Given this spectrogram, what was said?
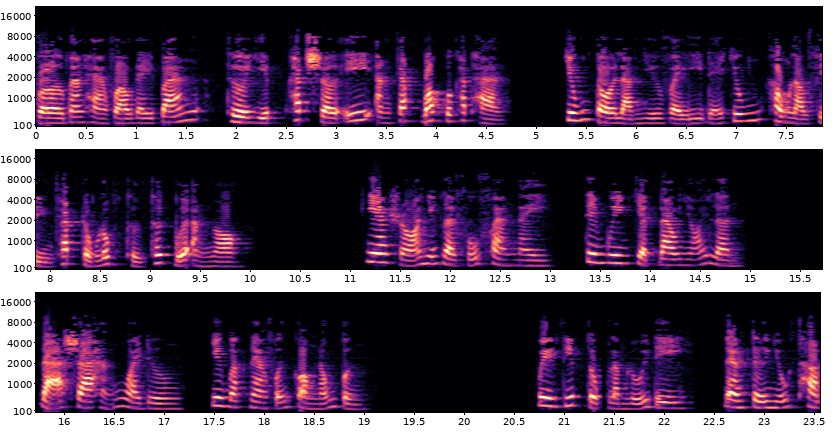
vờ mang hàng vào đây bán, thừa dịp khách sơ ý ăn cắp bóp của khách hàng. Chúng tôi làm như vậy để chúng không làm phiền khách trong lúc thưởng thức bữa ăn ngon. Nghe rõ những lời phủ phàng này, tim Nguyên chợt đau nhói lên. Đã xa hẳn ngoài đường, nhưng mặt nàng vẫn còn nóng bừng. Nguyên tiếp tục làm lũi đi, nàng tự nhủ thầm.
